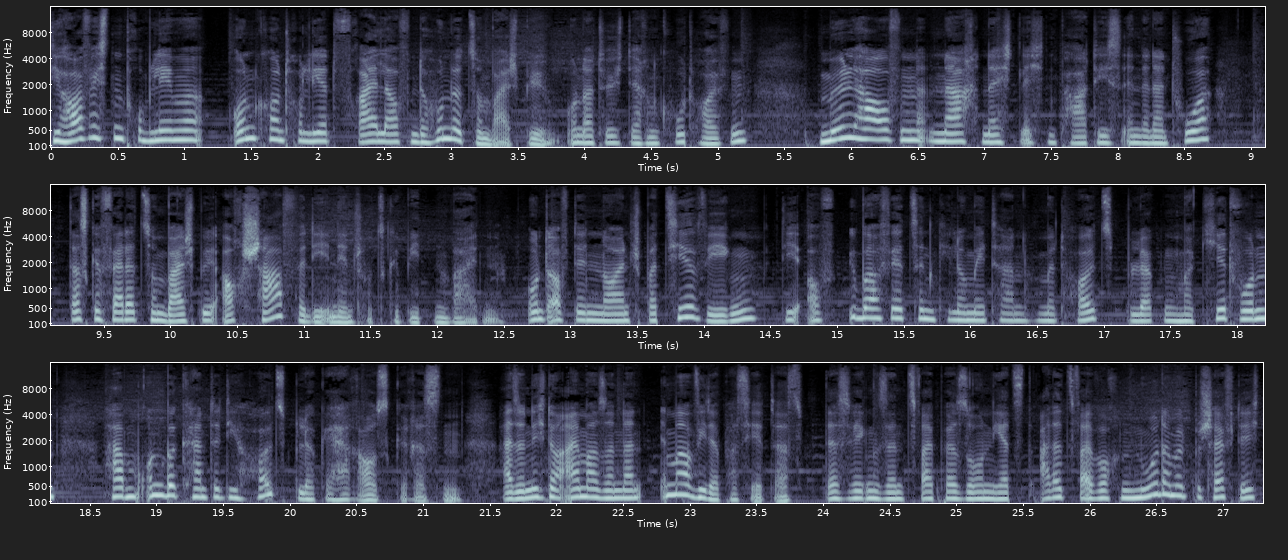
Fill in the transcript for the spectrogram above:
Die häufigsten Probleme unkontrolliert freilaufende Hunde zum Beispiel und natürlich deren Kothäufen, Müllhaufen nach nächtlichen Partys in der Natur, das gefährdet zum Beispiel auch Schafe, die in den Schutzgebieten weiden. Und auf den neuen Spazierwegen, die auf über 14 Kilometern mit Holzblöcken markiert wurden, haben Unbekannte die Holzblöcke herausgerissen. Also nicht nur einmal, sondern immer wieder passiert das. Deswegen sind zwei Personen jetzt alle zwei Wochen nur damit beschäftigt,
